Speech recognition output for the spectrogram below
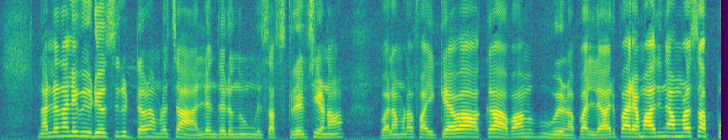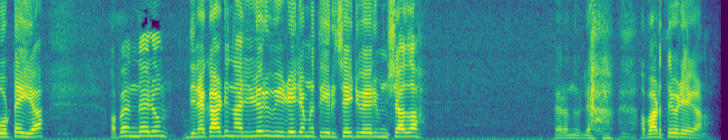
നല്ല നല്ല വീഡിയോസ് കിട്ടുക. നമ്മുടെ ചാനൽ എന്തായാലും ഒന്ന് നിങ്ങൾ സബ്സ്ക്രൈബ് ചെയ്യണം. അതുപോലെ നമ്മളെ ഫൈവ് കെ ഒക്കെ ആവാൻ പോവുകയാണ് അപ്പോൾ എല്ലാവരും പരമാവധി നമ്മളെ സപ്പോർട്ട് ചെയ്യുക. അപ്പോൾ എന്തായാലും ഇതിനെക്കാട്ടി നല്ലൊരു വീഡിയോ നമ്മൾ തീർച്ചയായിട്ടും വരും ഇൻഷാല്ല വേറെ ഒന്നുമില്ല അപ്പോൾ അടുത്ത വീഡിയോ കാണാം.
